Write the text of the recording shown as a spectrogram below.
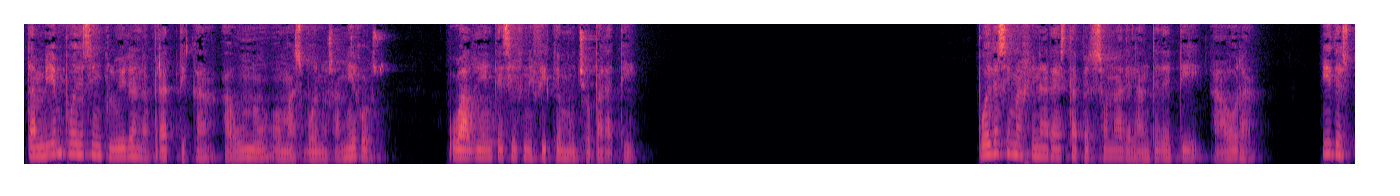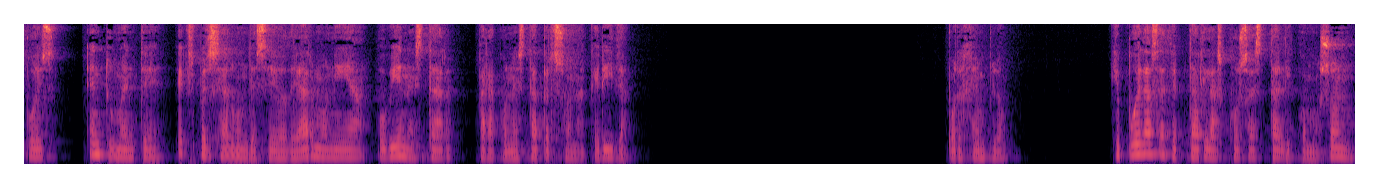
También puedes incluir en la práctica a uno o más buenos amigos o alguien que signifique mucho para ti. Puedes imaginar a esta persona delante de ti ahora y después en tu mente expresar un deseo de armonía o bienestar para con esta persona querida. Por ejemplo, que puedas aceptar las cosas tal y como son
